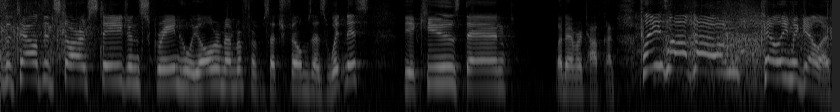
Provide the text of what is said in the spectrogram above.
is a talented star of stage and screen who we all remember from such films as Witness, The Accused, and whatever, Top Gun. Please welcome Kelly McGillis.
